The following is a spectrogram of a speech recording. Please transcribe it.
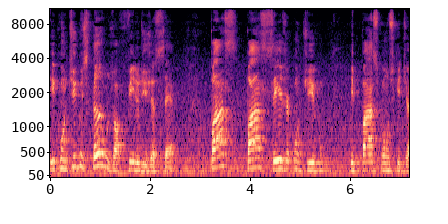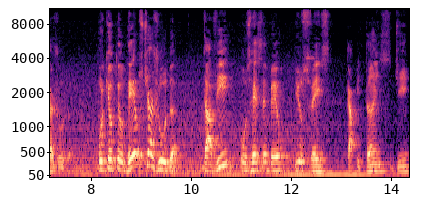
e contigo estamos, ó filho de Jessé. Paz, paz seja contigo e paz com os que te ajudam. Porque o teu Deus te ajuda. Davi os recebeu e os fez capitães de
